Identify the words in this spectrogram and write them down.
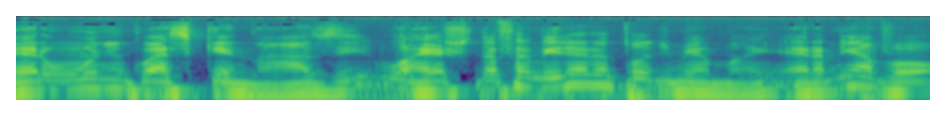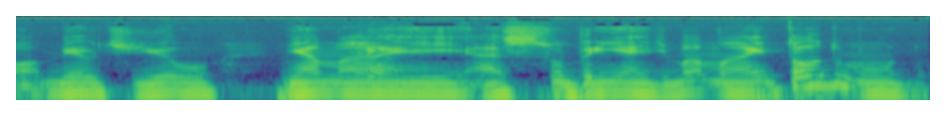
era o único Askenazi, o resto da família era todo de minha mãe. Era minha avó, meu tio, minha mãe, as sobrinhas de mamãe, todo mundo.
